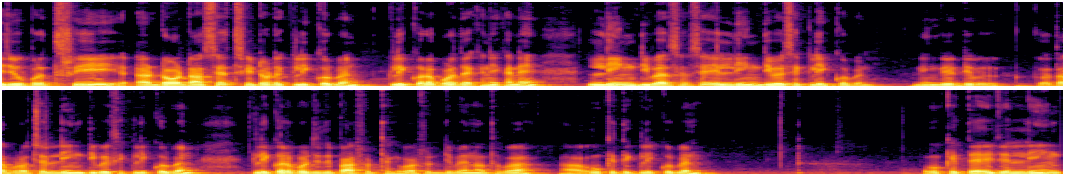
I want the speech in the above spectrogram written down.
এই যে উপরে থ্রি ডট আছে থ্রি ডটে ক্লিক করবেন। ক্লিক করার পরে দেখেন এখানে লিঙ্ক ডিভাইস আছে। এই লিঙ্ক ডিভাইসে ক্লিক করবেন। লিঙ্ক তারপর হচ্ছে লিঙ্ক ডিভাইসে ক্লিক করবেন। ক্লিক করার পর যদি পাসওয়ার্ড থাকে পাসওয়ার্ড দিবেন অথবা ওকেতে ক্লিক করবেন। ওকেতে এই যে লিঙ্ক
